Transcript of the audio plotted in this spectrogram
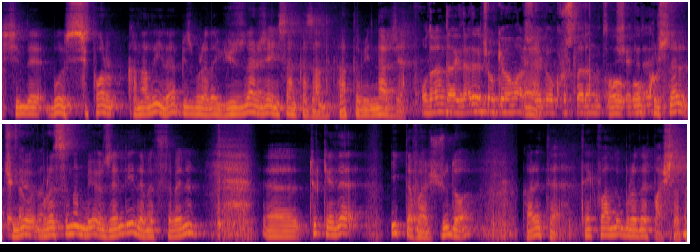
Şimdi bu spor kanalıyla biz burada yüzlerce insan kazandık. Hatta binlerce. O dönem dergilerde de çok yoğun var. Sürekli o kursların O, şeyleri. o kurslar çünkü reklamları. burasının bir özelliği de Metetepe'nin e, Türkiye'de ilk defa judo, karate, tekvando burada başladı.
